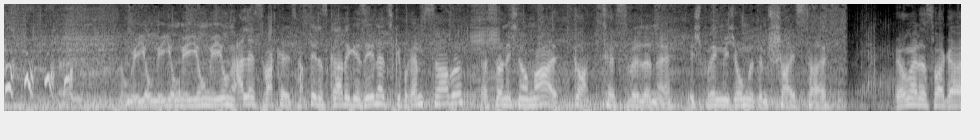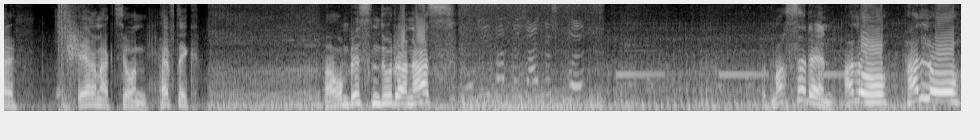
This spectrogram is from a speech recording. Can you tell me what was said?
Junge, Junge, Junge, Junge, Junge, alles wackelt. Habt ihr das gerade gesehen, als ich gebremst habe? Das ist doch nicht normal. Gottes Willen, ey. Ich spring mich um mit dem Scheißteil. Junge, das war geil. Ehrenaktion. Heftig. Warum bist denn du da nass? Was machst du denn? Hallo? Hallo?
